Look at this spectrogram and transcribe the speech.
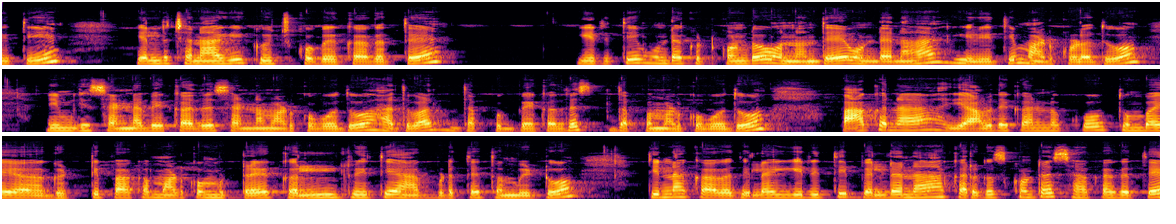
ರೀತಿ ಎಲ್ಲ ಚೆನ್ನಾಗಿ ಕುಚ್ಕೋಬೇಕಾಗತ್ತೆ ಈ ರೀತಿ ಉಂಡೆ ಕಟ್ಕೊಂಡು ಒಂದೊಂದೇ ಉಂಡೆನ ಈ ರೀತಿ ಮಾಡ್ಕೊಳ್ಳೋದು. ನಿಮಗೆ ಸಣ್ಣ ಬೇಕಾದರೆ ಸಣ್ಣ ಮಾಡ್ಕೋಬೋದು ಅಥವಾ ದಪ್ಪಗೆ ಬೇಕಾದರೆ ದಪ್ಪ ಮಾಡ್ಕೋಬೋದು. ಪಾಕನ ಯಾವುದೇ ಕಾರಣಕ್ಕೂ ತುಂಬ ಗಟ್ಟಿ ಪಾಕ ಮಾಡ್ಕೊಂಬಿಟ್ರೆ ಕಲ್ಲು ರೀತಿ ಆಗಿಬಿಡುತ್ತೆ ತಂಬಿಟ್ಟು. ತಿನ್ನೋಕ್ಕಾಗೋದಿಲ್ಲ. ಈ ರೀತಿ ಬೆಲ್ಲನ ಕರಗಿಸ್ಕೊಂಡ್ರೆ ಸಾಕಾಗುತ್ತೆ.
